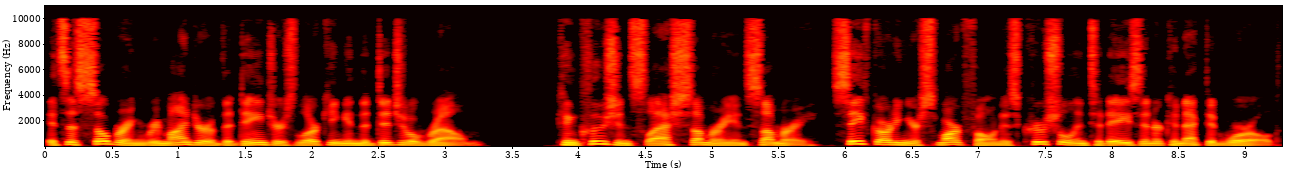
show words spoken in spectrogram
It's a sobering reminder of the dangers lurking in the digital realm. Conclusion slash summary in summary Safeguarding your smartphone is crucial in today's interconnected world.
